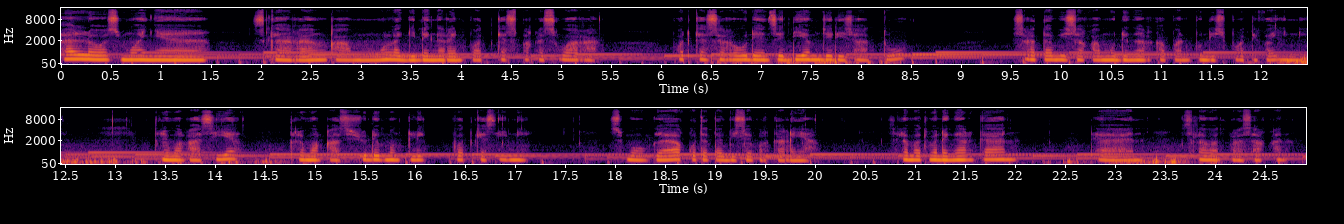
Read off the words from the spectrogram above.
Halo semuanya, sekarang kamu lagi dengerin podcast pakai suara. Podcast seru dan sedih menjadi satu, serta bisa kamu dengar kapan pun di Spotify ini. Terima kasih ya, terima kasih sudah mengklik podcast ini. Semoga aku tetap bisa berkarya. Selamat mendengarkan dan selamat merasakan.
